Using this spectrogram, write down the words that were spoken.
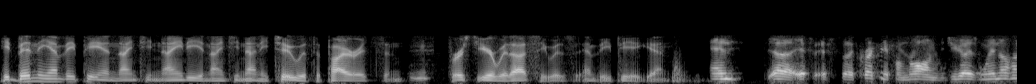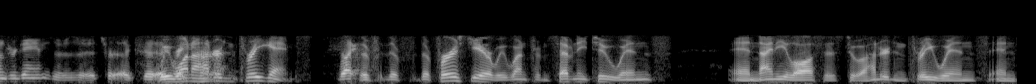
he'd been the MVP in 1990 and 1992 with the Pirates, and mm-hmm. first year with us, he was MVP again. And uh, if, if uh, correct me if I'm wrong, did you guys win 100 games? It was a, a, a, a we won turnaround. 103 games. Right. The, the the first year we went from 72 wins and 90 losses to 103 wins and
